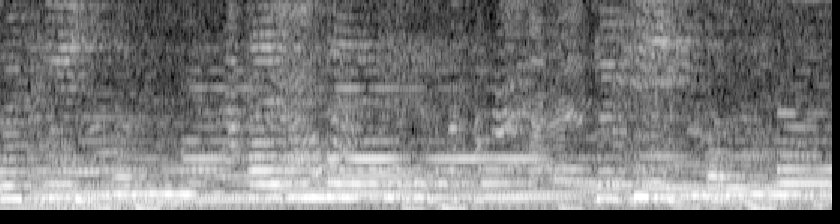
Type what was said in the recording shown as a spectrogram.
đôi khi mình say mê đôi khi mình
